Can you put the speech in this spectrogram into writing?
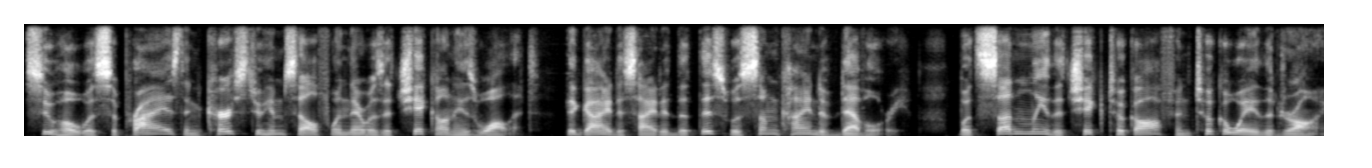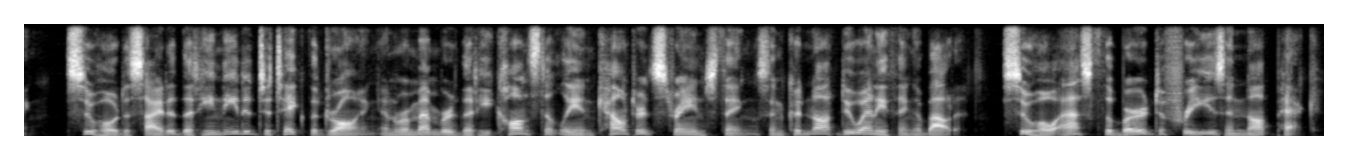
Suho was surprised and cursed to himself when there was a chick on his wallet. The guy decided that this was some kind of devilry, but suddenly the chick took off and took away the drawing. Suho decided that he needed to take the drawing and remembered that he constantly encountered strange things and could not do anything about it. Suho asked the bird to freeze and not peck,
